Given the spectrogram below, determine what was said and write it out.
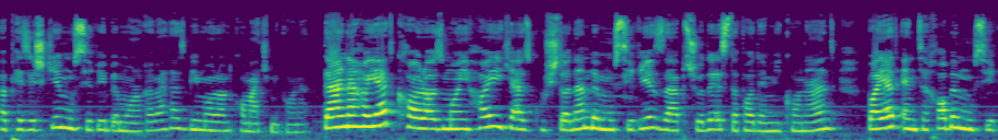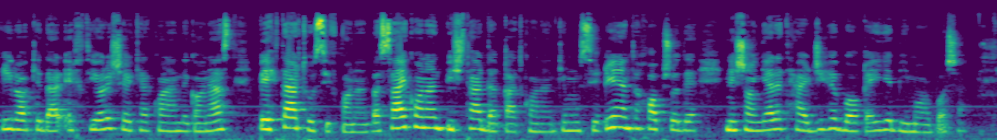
و پزشکی موسیقی به مراقبت از بیماران کمک می کند. در نهایت کارآزمایی هایی که از گوش دادن به موسیقی ضبط شده استفاده می کنند باید انتخاب موسیقی را که در اختیار شرکت کنندگان است بهتر توصیف کنند و سعی کنند بیشتر دقت کنند که موسیقی انتخاب شده نشانگر ترجیح واقعی بیمار باشد.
